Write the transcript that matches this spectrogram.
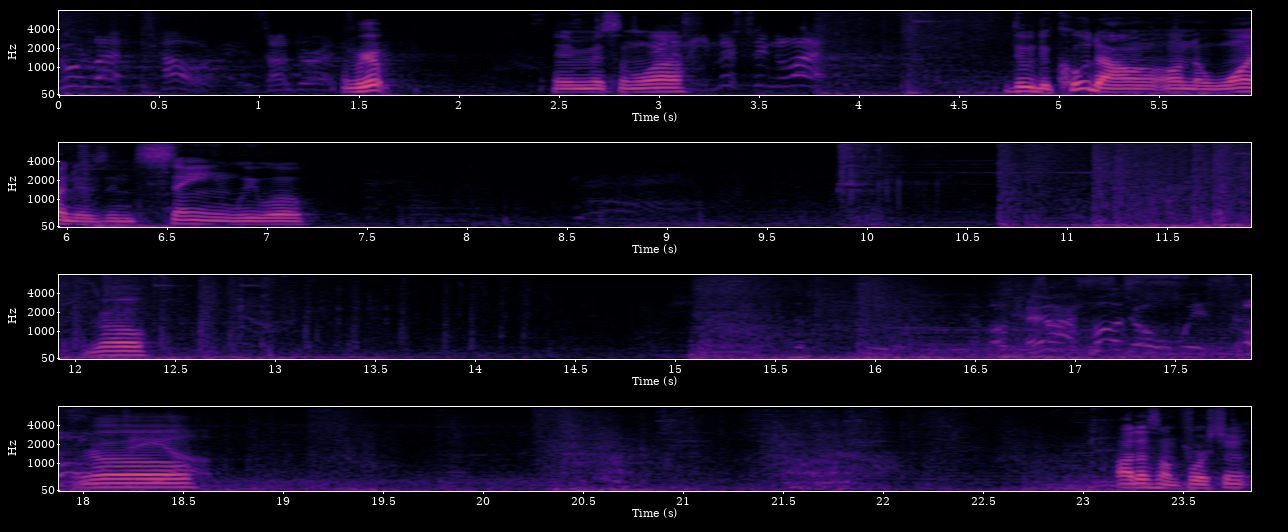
Your left tower is under attack. We. Ain't missing left. Missing left. Dude, the cooldown on the one is insanely low. Go. Go. Oh, that's unfortunate.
